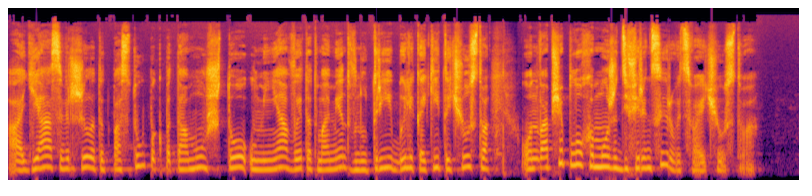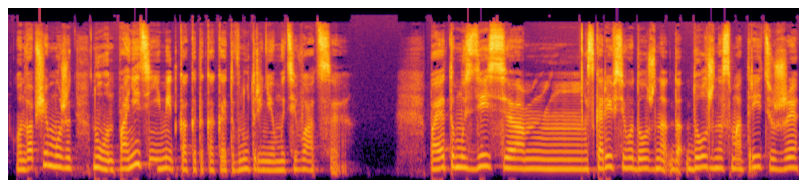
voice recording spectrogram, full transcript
«А, я совершил этот поступок, потому что у меня в этот момент внутри были какие-то чувства. Он вообще плохо может дифференцировать свои чувства. Он вообще может, ну, он понятия не имеет, как это какая-то внутренняя мотивация. Поэтому здесь, эм, скорее всего, должно, должно смотреть уже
